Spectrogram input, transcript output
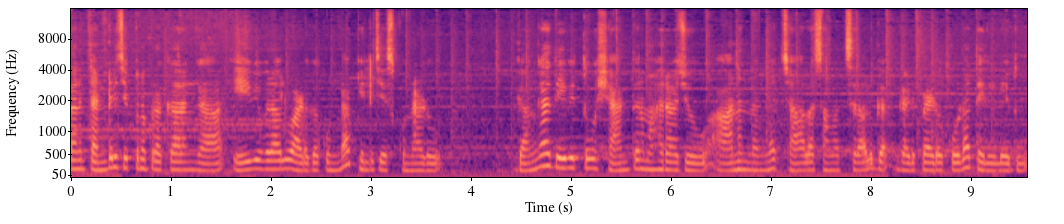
తన తండ్రి చెప్పిన ప్రకారంగా ఏ వివరాలు అడగకుండా పెళ్ళి చేసుకున్నాడు. గంగాదేవితో శాంతన మహారాజు ఆనందంగా చాలా సంవత్సరాలు గడిపాడో కూడా తెలియలేదు.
